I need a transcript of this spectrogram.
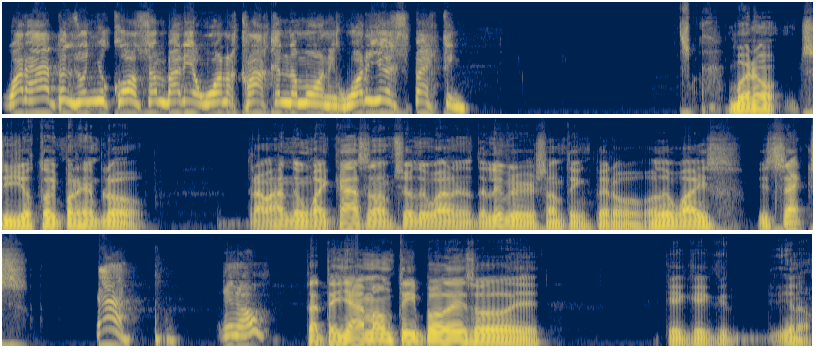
what happens when you call somebody at one o'clock in the morning? What are you expecting? Bueno, si yo estoy, por ejemplo, trabajando en White Castle, I'm sure they want a delivery or something, pero otherwise, it's sex. Yeah. You know. O sea, te llama un tipo de eso, eh, que, que, que, you know.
